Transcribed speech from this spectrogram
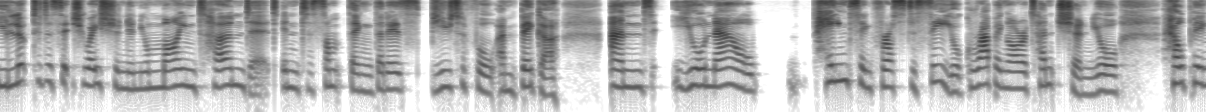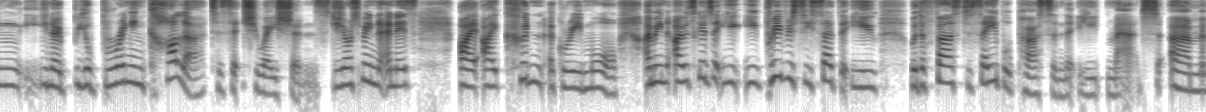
you looked at a situation and your mind turned it into something that is beautiful and bigger, and you're now painting for us to see. You're grabbing our attention. You're helping you know you're bringing color to situations. Do you know what i mean? And it's i i couldn't agree more. I mean i was going to say you, you previously said that you were the first disabled person that you'd met um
